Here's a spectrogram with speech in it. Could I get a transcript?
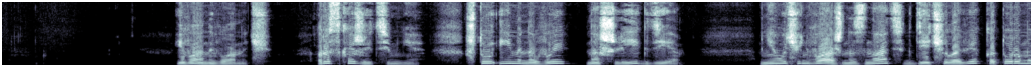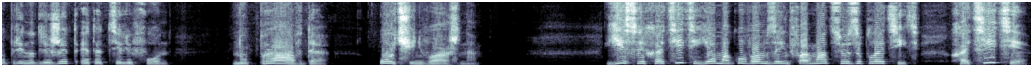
Иван Иванович, расскажите мне, что именно вы нашли и где? Мне очень важно знать, где человек, которому принадлежит этот телефон. Ну, правда, очень важно. Если хотите, я могу вам за информацию заплатить. Хотите?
